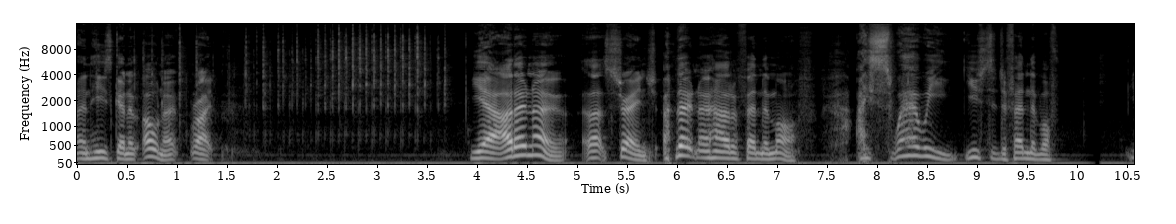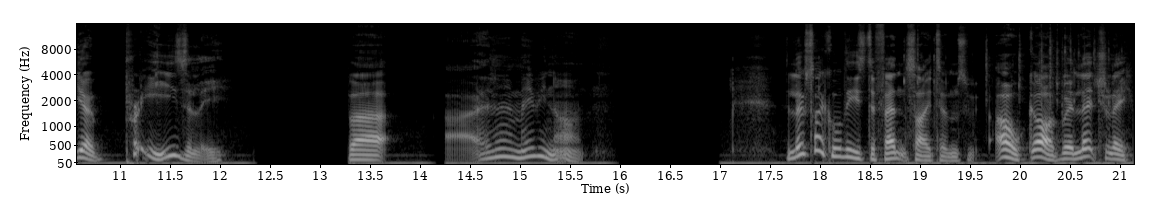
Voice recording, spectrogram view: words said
And he's going to... Oh, no. Right. Yeah, I don't know. That's strange. I don't know how to fend him off. I swear we used to defend them off, you know, pretty easily. But, I don't know, maybe not. It looks like all these defense items... Oh, God, we're literally...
